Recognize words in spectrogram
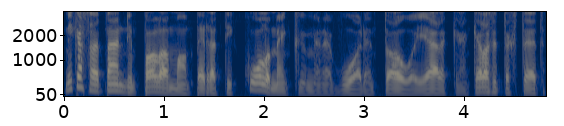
Mikä sai bändin palaamaan peräti 30 vuoden tauon jälkeen? Kelasitteko te, että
